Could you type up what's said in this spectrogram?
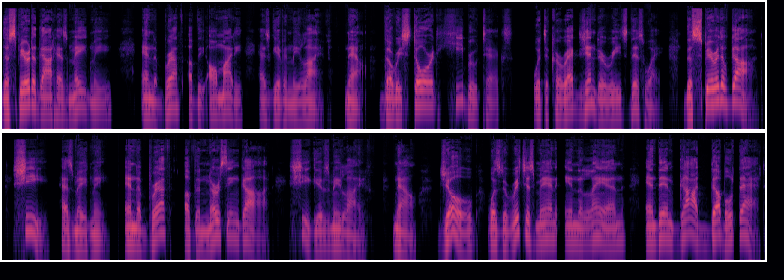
the Spirit of God has made me, and the breath of the Almighty has given me life. Now, the restored Hebrew text with the correct gender reads this way The Spirit of God, she has made me, and the breath of the nursing God, she gives me life. Now, Job was the richest man in the land, and then God doubled that.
